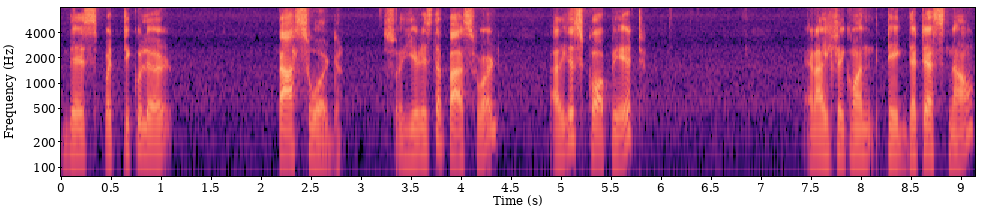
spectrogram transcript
this particular password. So here is the password. I'll just copy it and I'll click on take the test now.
